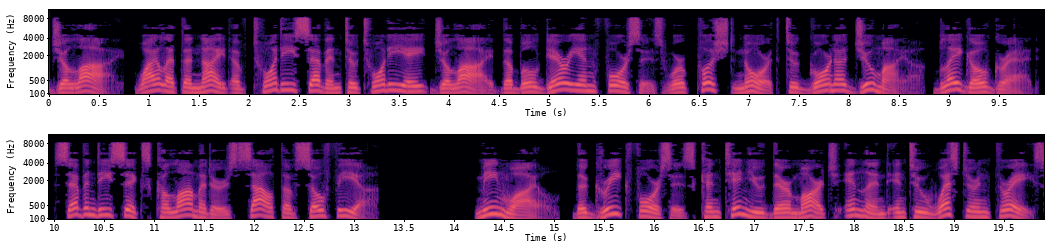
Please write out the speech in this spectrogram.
July, while at the night of 27–28 July the Bulgarian forces were pushed north to Gorna Jumaya Blagoevgrad, 76 km south of Sofia. Meanwhile, the Greek forces continued their march inland into western Thrace.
